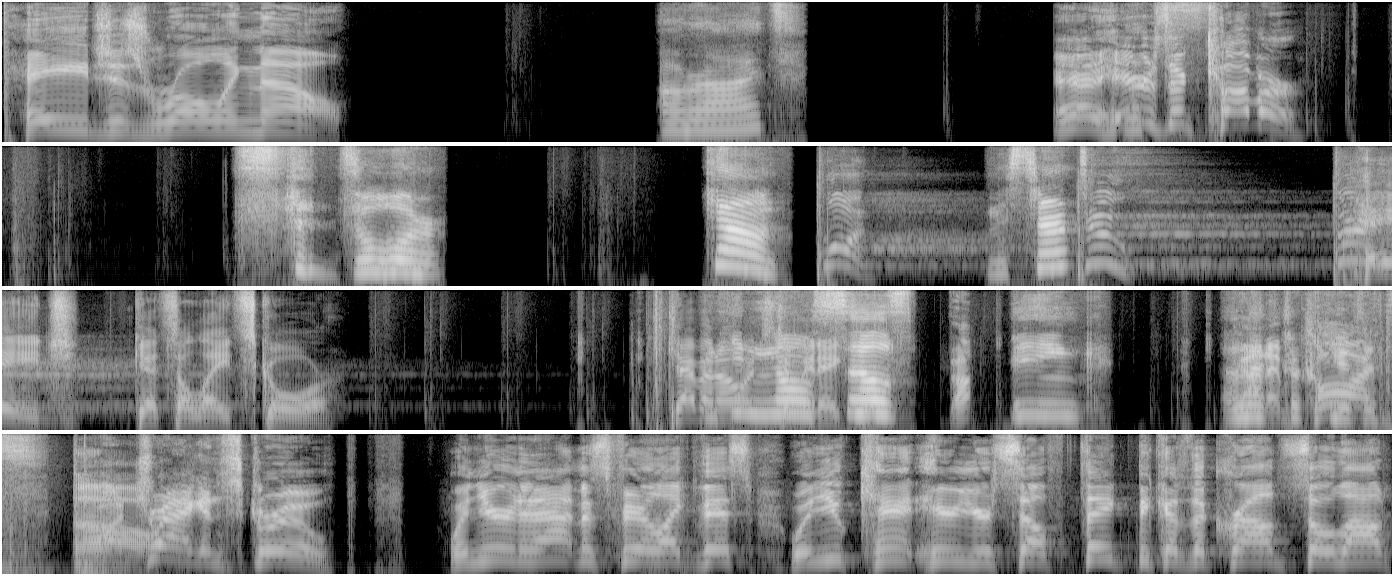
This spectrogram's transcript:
Paige is rolling now. All right. And here's a Let's- cover. It's the door. Count, One, mister. two. Three. Paige gets a late score. Kevin Owens know doing a cells Oh. being him electrocuted. A oh. dragon screw. When you're in an atmosphere like this, when you can't hear yourself think because the crowd's so loud,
